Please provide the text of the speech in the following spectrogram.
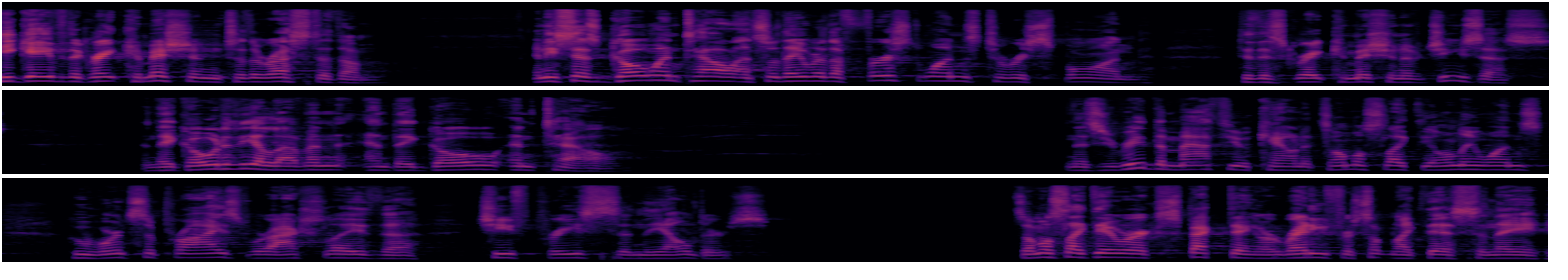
he gave the great commission to the rest of them. And he says, Go and tell. And so they were the first ones to respond to this great commission of Jesus. And they go to the 11 and they go and tell. And as you read the Matthew account, it's almost like the only ones who weren't surprised were actually the chief priests and the elders. It's almost like they were expecting or ready for something like this, and they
